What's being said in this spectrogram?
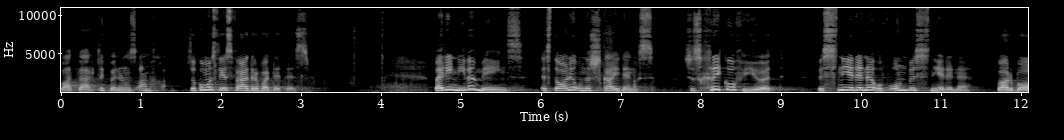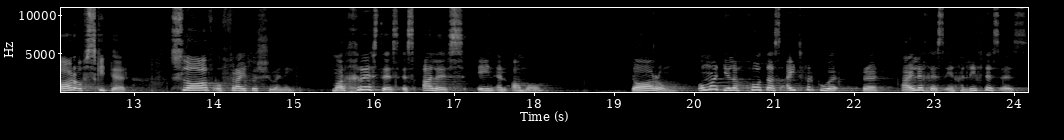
wat werklik binne ons aangaan. So kom ons lees verder wat dit is. By die nuwe mens is daar nie onderskeidings soos Griek of Jood, besnedene of onbesnedene, barbaar of skieter, slaaf of vry persoon nie. Maar Christus is alles en in almal. Daarom, omdat julle God as uitverkore heiliges en geliefdes is,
